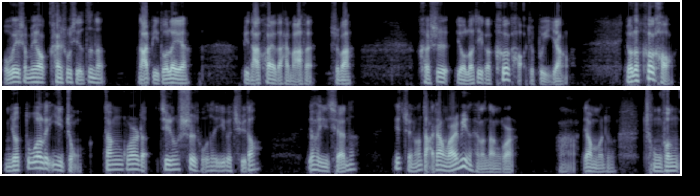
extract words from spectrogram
我为什么要看书写字呢？拿笔多累呀，比拿筷子还麻烦，是吧？可是有了这个科考就不一样了，有了科考，你就多了一种当官的进入仕途的一个渠道。要以前呢，你只能打仗玩命才能当官。啊，要么就冲锋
